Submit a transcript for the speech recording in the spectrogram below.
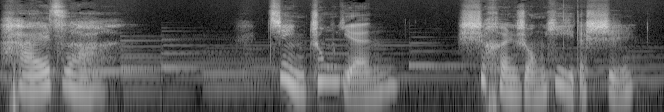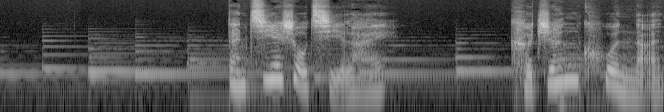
孩子啊，尽忠言是很容易的事。但接受起来可真困难，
